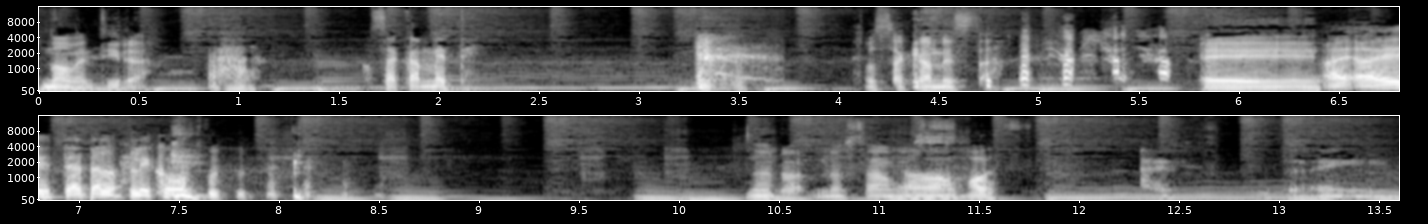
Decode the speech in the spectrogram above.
No, mentira. Ajá. Sacamete. Osaka me está. Eh, Ay, ay, ya te lo aplicó. no, no, no estábamos No, pues. en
